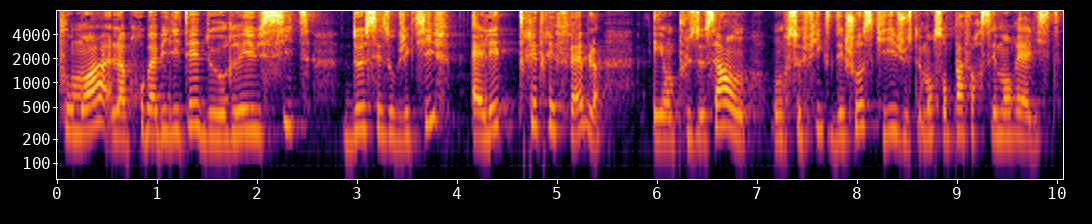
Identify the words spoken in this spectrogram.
pour moi, la probabilité de réussite de ces objectifs, elle est très très faible. Et en plus de ça, on, se fixe des choses qui justement sont pas forcément réalistes.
